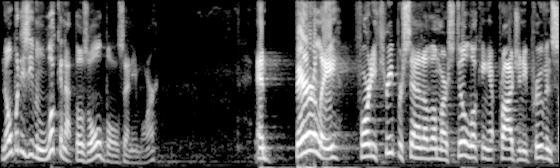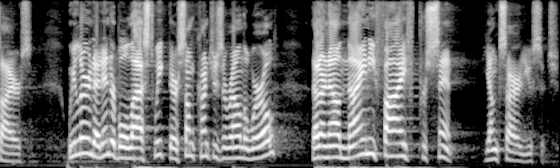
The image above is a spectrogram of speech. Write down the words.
Nobody's even looking at those old bulls anymore. And Barely 43% of them are still looking at progeny proven sires. We learned at Interbull last week there are some countries around the world that are now 95% young sire usage,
